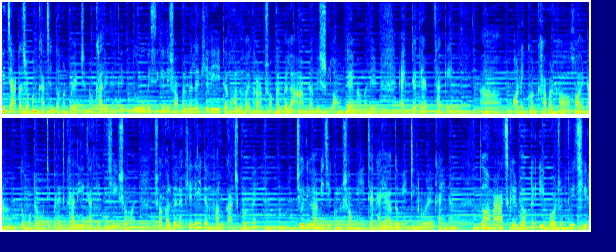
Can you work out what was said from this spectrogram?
এই চাটা যখন খাচ্ছেন, তখন পেট যেন খালি থাকে। তো বেসিক্যালি সকালবেলা খেলেই এটা ভালো হয়, কারণ সকালবেলা আমরা বেশ লং টাইম আমাদের একটা গ্যাপ থাকে। অনেকক্ষণ খাবার খাওয়া হয় না। তো মোটামুটি পেট খালিই থাকে সেই সময়। সকালবেলা খেলে এটা ভালো কাজ করবে। যদিও আমি যে কোনো সময় এটা খাই, অত মেনটেন করে খাই না। তো আমার আজকের ব্লগটা এই পর্যন্তই ছিল।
